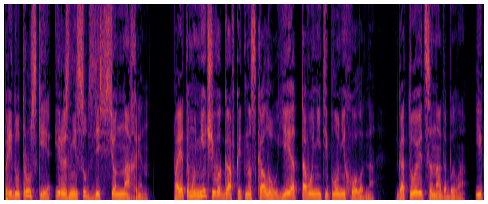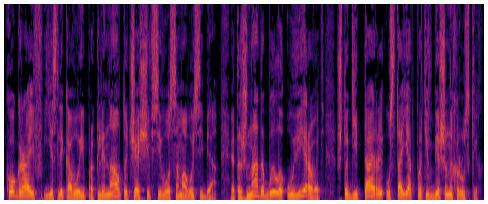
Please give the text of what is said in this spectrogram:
Придут русские и разнесут здесь все нахрен. Поэтому нечего гавкать на скалу, ей от того ни тепло, ни холодно. Готовиться надо было. И Кограйф, если кого и проклинал, то чаще всего самого себя. Это ж надо было уверовать, что гитары устоят против бешеных русских.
